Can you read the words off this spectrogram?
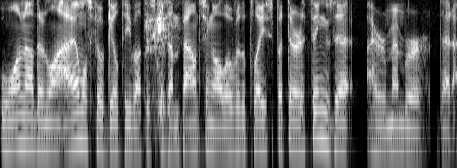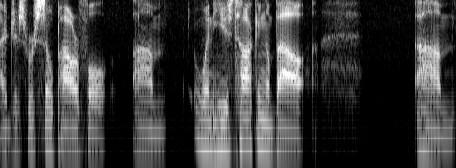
one other line. I almost feel guilty about this because I'm bouncing all over the place, but there are things that I remember that I just were so powerful. Um, when he was talking about um,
